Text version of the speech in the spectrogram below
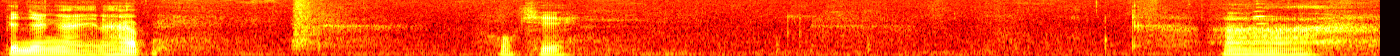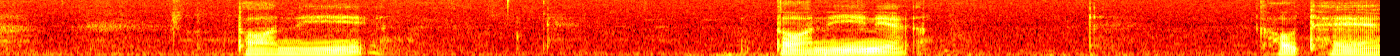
เป็นยังไงนะครับ โอเคอาตอนนี้ ตอนนี้เนี่ยเขาแทง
